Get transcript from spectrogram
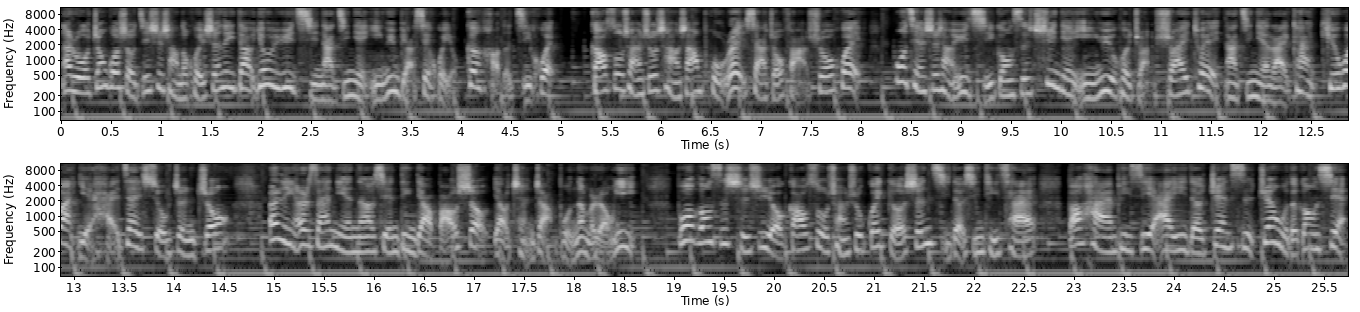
那如果中国手机市场的回升力道优于预期，那今年营运表现会有更好的机会。高速传输厂商普瑞下周法说会，目前市场预期公司去年盈余会转衰退，那今年来看 Q1 也还在修正中。二零二三年呢，先定调保守，要成长不那么容易。不过公司持续有高速传输规格升级的新题材，包含 PCIe 的 Gen 四、卷五的贡献，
